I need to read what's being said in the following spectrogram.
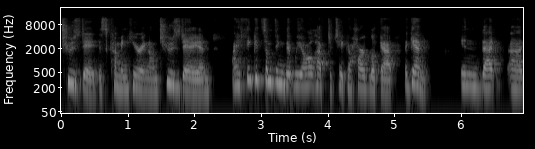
Tuesday, this coming hearing on Tuesday. And I think it's something that we all have to take a hard look at. Again, in that uh,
